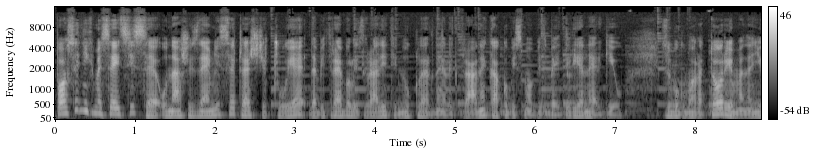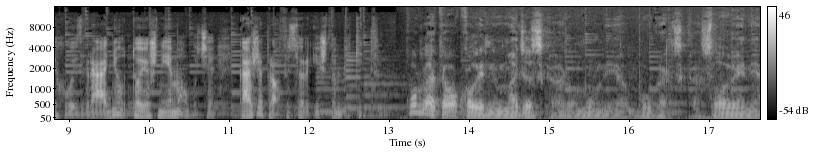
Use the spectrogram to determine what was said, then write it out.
Poslednjih meseci se u našoj zemlji sve češće čuje da bi trebalo izgraditi nuklearne elektrane kako bismo obezbedili energiju. Zbog moratorijuma na njihovu izgradnju to još nije moguće, kaže profesor Ištvan Bikit. pogledate okoline, Mađarska, Rumunija, Bugarska, Slovenija,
